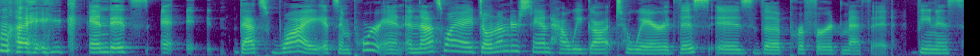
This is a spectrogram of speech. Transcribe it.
like and it's it, that's why it's important and that's why I don't understand how we got to where this is the preferred method. Venus,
